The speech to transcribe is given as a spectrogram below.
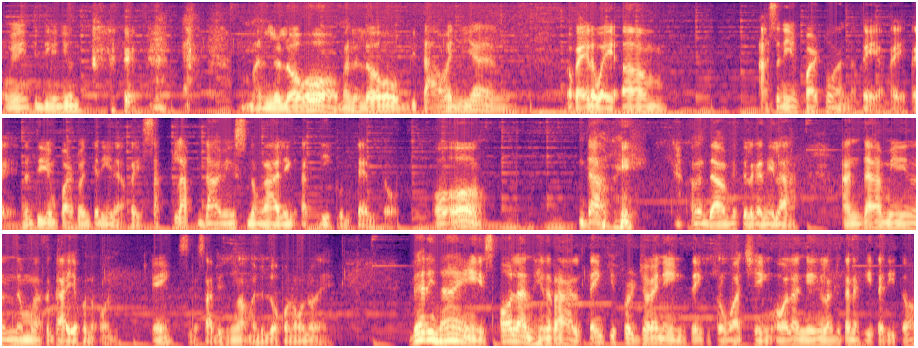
Huwag yung intindihin yun. manloloko, manloloko. Bitawan niyo yan. Okay, anyway, um, asa na yung part 1? Okay, okay, okay. Nandun yung part 1 kanina. Okay, saklap, daming sinungaling at di kontento. Oo. Dami. Ang dami talaga nila. Ang dami ng, ng mga kagaya ko noon. Okay? Sinasabi ko nga, manluloko na ako noon eh. Very nice. Olan, General, thank you for joining. Thank you for watching. Olan, ngayon lang kita nakita dito.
